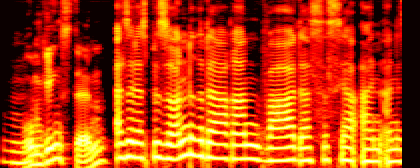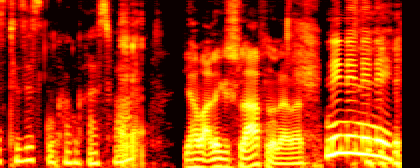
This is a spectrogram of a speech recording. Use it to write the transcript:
Worum ging's denn? Also das Besondere daran war, dass es ja ein Anästhesistenkongress war. Die haben alle geschlafen oder was? Nee, nee, nee, nee.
